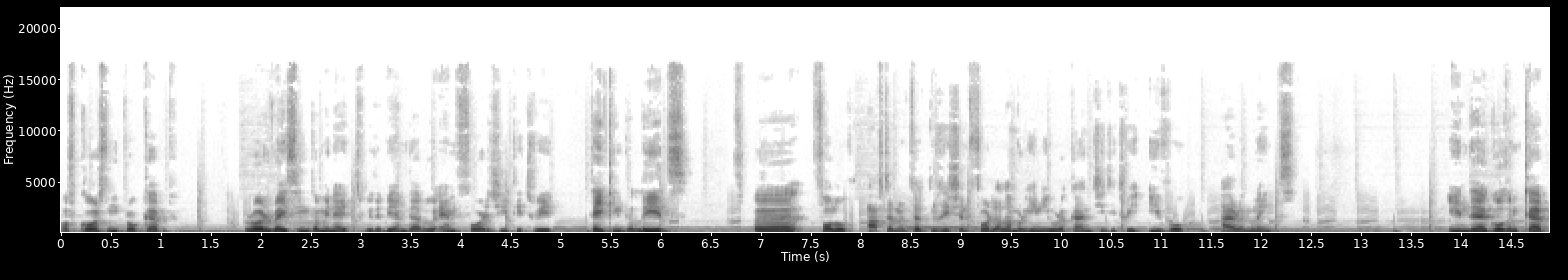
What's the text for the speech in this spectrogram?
of course, in Pro Cup, ROWE Racing dominates with the BMW M4 GT3 taking the leads uh, followed after the third position for the Lamborghini Huracan GT3 Evo Iron Lynx. In the Golden Cup,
